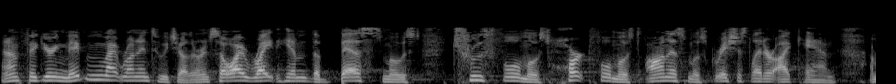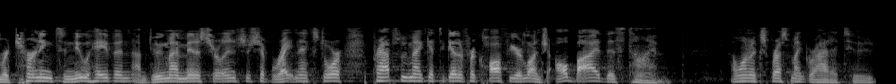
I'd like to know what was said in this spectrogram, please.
And I'm figuring maybe we might run into each other. And so I write him the best, most truthful, most heartful, most honest, most gracious letter I can. I'm returning to New Haven. I'm doing my ministerial internship right next door. Perhaps we might get together for coffee or lunch. I'll buy this time. I want to express my gratitude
